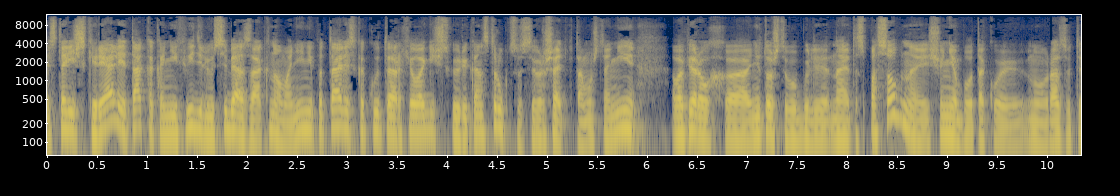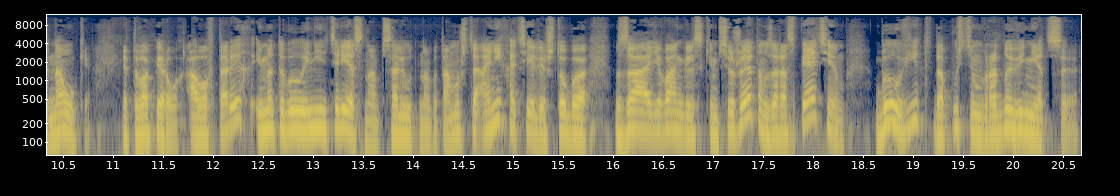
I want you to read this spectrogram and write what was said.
исторические реалии так, как они их видели у себя за окном. Они не пытались какую-то археологическую реконструкцию совершать, потому что они, во-первых, а, не то чтобы были на это способны, еще не было такой ну, развитой науки. Это во-первых. А во-вторых, им это было неинтересно абсолютно, потому что они хотели, чтобы за евангельским сюжетом, за распятием был вид, допустим, в родной Венеции,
